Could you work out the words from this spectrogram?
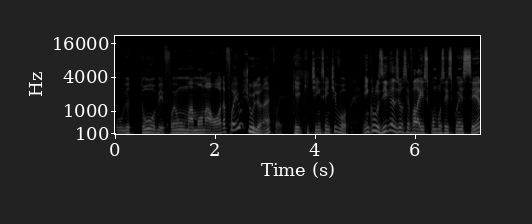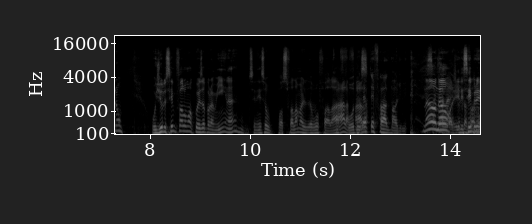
o YouTube, foi uma mão na roda, foi o Júlio, né? Foi. Que, que te incentivou. Inclusive, antes de você falar isso, como vocês se conheceram, o Júlio sempre fala uma coisa pra mim, né? Não sei nem se eu posso falar, mas eu vou falar. Fala, Foda-se. Deve ter falado mal de mim. Não, não, ele nunca sempre.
